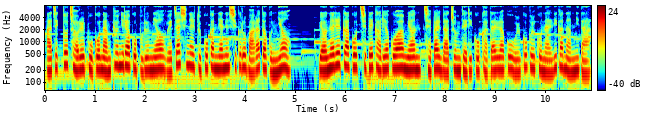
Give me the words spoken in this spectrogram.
아직도 저를 보고 남편이라고 부르며 왜 자신을 두고 갔냐는 식으로 말하더군요. 면회를 까고 집에 가려고 하면 제발 나 좀 데리고 가달라고 울고불고 난리가 납니다.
